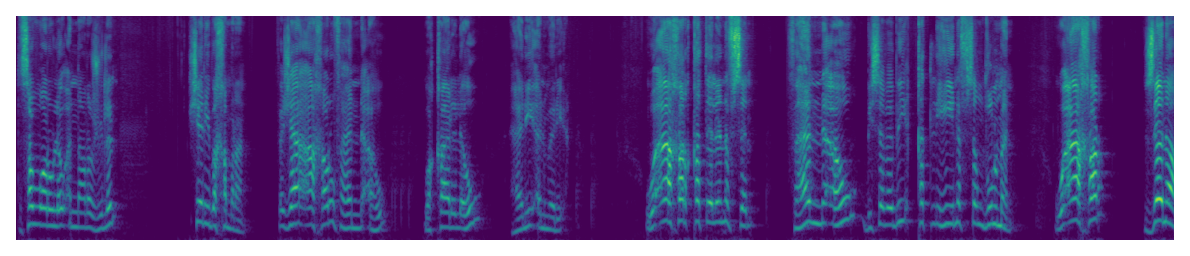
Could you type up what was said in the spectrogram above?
تصوروا لو أن رجلا شرب خمرا فجاء آخر فهنأه وقال له هنيئا مريئا. وآخر قتل نفسا فهنأه بسبب قتله نفسا ظلما. وآخر زنى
